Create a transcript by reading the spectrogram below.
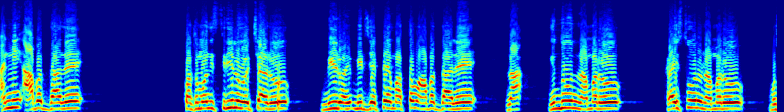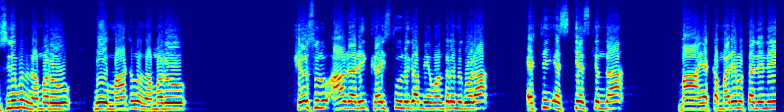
అన్ని అబద్ధాలే కొంతమంది స్త్రీలు వచ్చారు. మీరు మీరు చెప్పే మొత్తం అబద్ధాలే. నా హిందువులు నమ్మరు క్రైస్తవులు నమ్మరు ముస్లింలు నమ్మరు మీ మాటలు నమ్మరు. కేసులు ఆల్రెడీ క్రైస్తవులుగా మేమందరం కూడా ఎస్టీఎస్ కేసు కింద మా యొక్క మరియమ్మ తల్లిని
